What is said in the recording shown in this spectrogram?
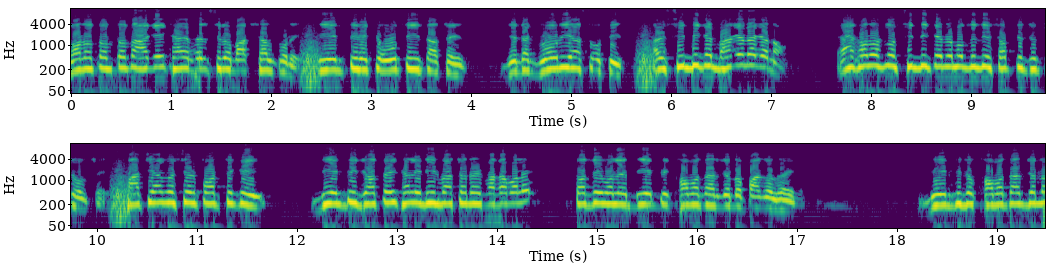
গণতন্ত্র তো আগেই খায় ফেলছিল বাকশাল করে। বিএনপির একটি অতীত আছে, যেটা গ্লোরিয়াস অতীত। আরে সিন্ডিকেট ভাগে না কেন? এখনও তো সিন্ডিকেটের মধ্যে দিয়ে সবকিছু চলছে। পাঁচই আগস্টের পর থেকেই বিএনপি যতই খালি নির্বাচনের কথা বলে, ততই বলে বিএনপি ক্ষমতার জন্য পাগল হয়ে গেছে। বিএনপি তো ক্ষমতার জন্য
